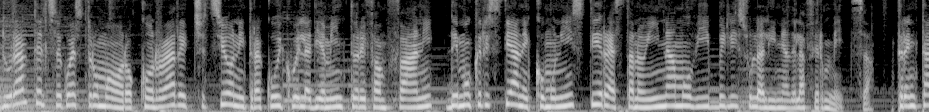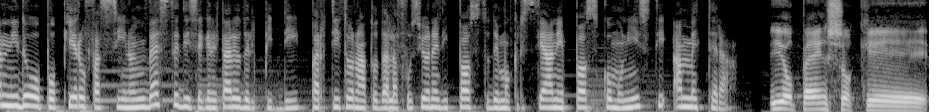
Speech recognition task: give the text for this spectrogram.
Durante il sequestro Moro, con rare eccezioni tra cui quella di Amintore Fanfani, democristiani e comunisti restano inamovibili sulla linea della fermezza. Trent'anni dopo, Piero Fassino, in veste di segretario del PD, partito nato dalla fusione di post-democristiani e post-comunisti, ammetterà. Io penso che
